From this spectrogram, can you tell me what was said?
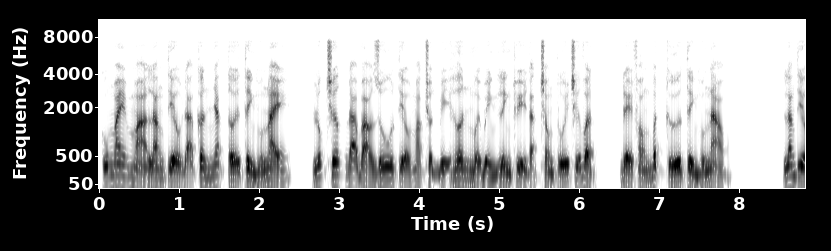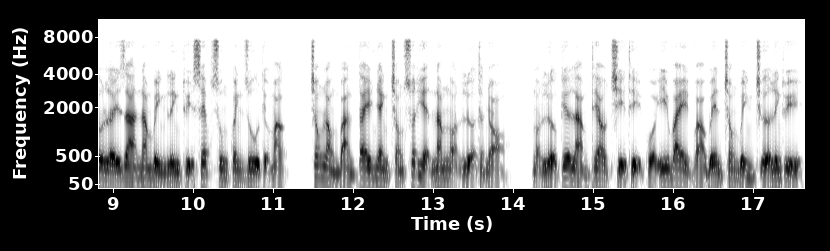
Cũng may mà Lăng Tiêu đã cân nhắc tới tình huống này, lúc trước đã bảo Du Tiểu Mặc chuẩn bị hơn 10 bình linh thủy đặt trong túi chữ vật, đề phòng bất cứ tình huống nào. Lăng Tiêu lấy ra 5 bình linh thủy xếp xung quanh Du Tiểu Mặc, trong lòng bàn tay nhanh chóng xuất hiện 5 ngọn lửa thật nhỏ, ngọn lửa kia làm theo chỉ thị của y bay vào bên trong bình chứa linh thủy.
